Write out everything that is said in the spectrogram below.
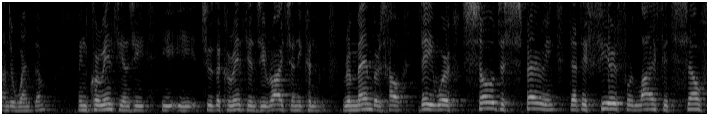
underwent them. In Corinthians, he, he, he, to the Corinthians, he writes and he can, remembers how they were so despairing that they feared for life itself,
